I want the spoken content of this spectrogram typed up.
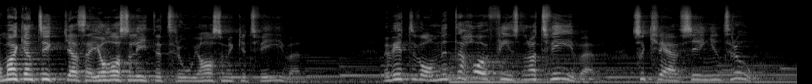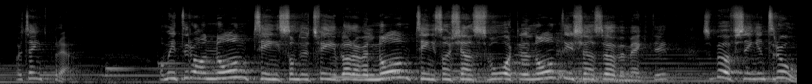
Och man kan tycka sig, jag har så lite tro, jag har så mycket tvivel. Men vet du vad, om det inte har, finns några tvivel så krävs ju ingen tro. Har du tänkt på det? Om inte du har någonting som du tvivlar över, någonting som känns svårt eller någonting som känns övermäktigt, så behövs ingen tro.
